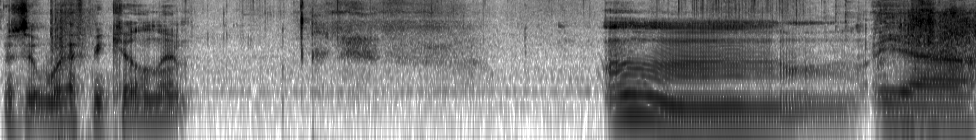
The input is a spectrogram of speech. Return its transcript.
Is it worth me killing it? Hmm, yeah.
